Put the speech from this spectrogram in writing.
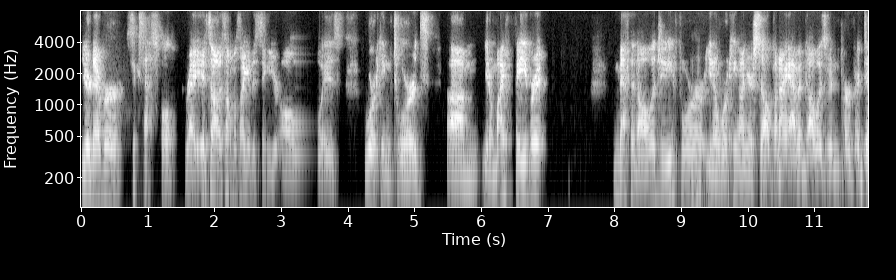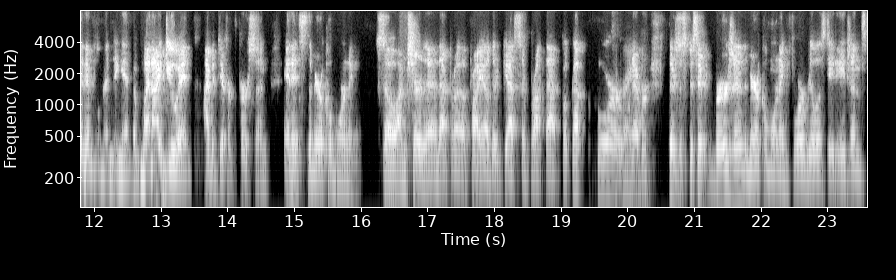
you're never successful right? It's, all, it's almost like this thing you're always working towards um, you know my favorite methodology for mm-hmm. you know working on yourself and i haven't always been perfect at implementing it but when i do it i'm a different person and it's the miracle morning so i'm sure that, that probably other guests have brought that book up before or whatever one. there's a specific version the miracle morning for real estate agents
